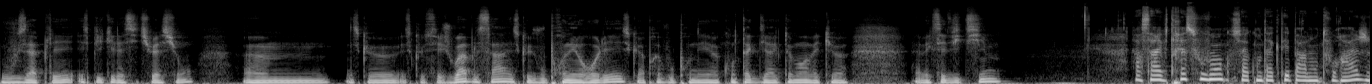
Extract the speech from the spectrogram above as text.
vous appeler, expliquer la situation. Euh, est-ce que est-ce que c'est jouable ça? Est-ce que vous prenez le relais? Est-ce qu'après vous prenez euh, contact directement avec, euh, avec cette victime? Alors ça arrive très souvent qu'on soit contacté par l'entourage.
